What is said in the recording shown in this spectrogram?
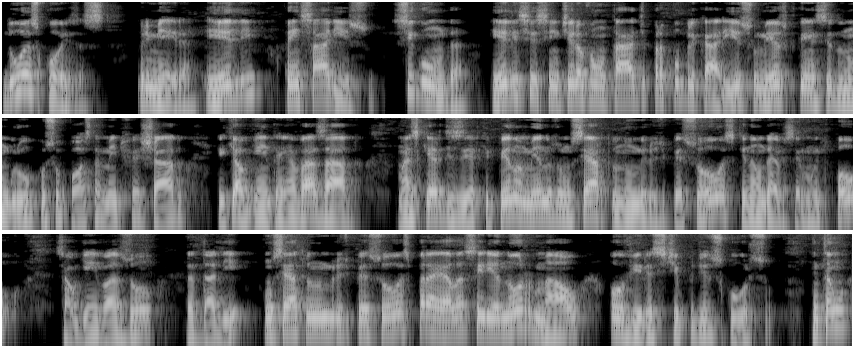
duas coisas. Primeira, ele pensar isso. Segunda, ele se sentir à vontade para publicar isso, mesmo que tenha sido num grupo supostamente fechado e que alguém tenha vazado mas quer dizer que pelo menos um certo número de pessoas, que não deve ser muito pouco, se alguém vazou dali, um certo número de pessoas, para ela seria normal ouvir esse tipo de discurso. Então,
